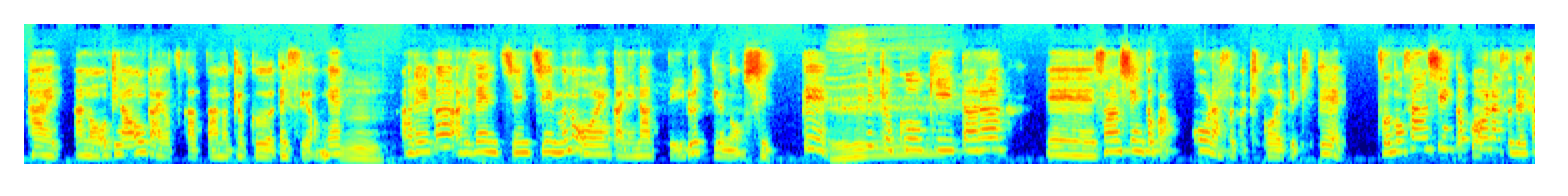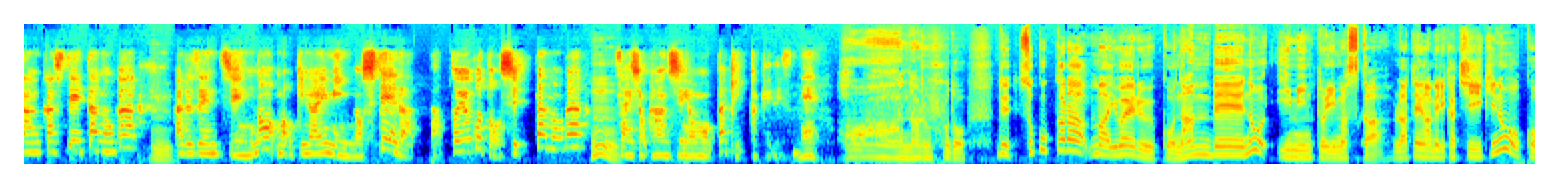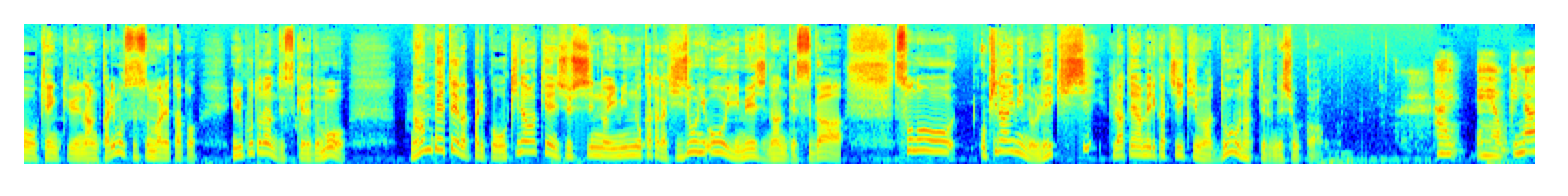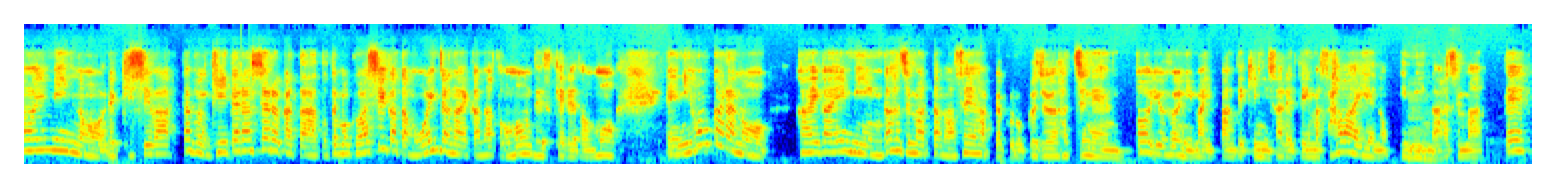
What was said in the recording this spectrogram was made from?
はい、あの沖縄音階を使ったあの曲ですよね、うん、あれがアルゼンチンチームの応援歌になっているっていうのを知ってで曲を聴いたら、えー、三振とかコーラスが聞こえてきてその三振とコーラスで参加していたのが、うん、アルゼンチンの、まあ、沖縄移民の指定だったということを知ったのが、うん、最初関心を持ったきっかけですね。はあなるほど。でそこから、まあ、いわゆるこう南米の移民といいますかラテンアメリカ地域のこう研究なんかにも進まれたということなんですけれども南米といえばやっぱりこう沖縄県出身の移民の方が非常に多いイメージなんですがその沖縄移民の歴史ラテンアメリカ地域にはどうなってるんでしょうか？はい、えー、沖縄移民の歴史は多分聞いてらっしゃる方とても詳しい方も多いんじゃないかなと思うんですけれども、えー、日本からの海外移民が始まったのは1868年というふうにまあ一般的にされています。ハワイへの移民が始まって、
